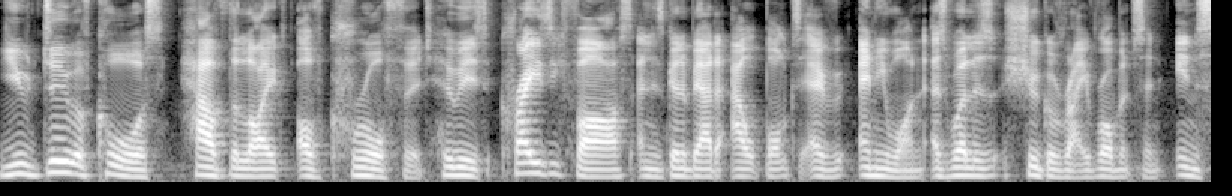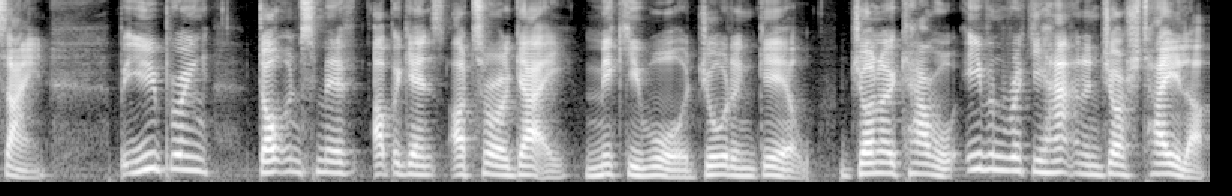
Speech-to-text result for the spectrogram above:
you do, of course, have the like of Crawford, who is crazy fast and is going to be able to outbox every, anyone, as well as Sugar Ray Robinson. Insane. But you bring Dalton Smith up against Arturo Gatti, Micky Ward, Jordan Gill, Jono Carroll, even Ricky Hatton and Josh Taylor,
